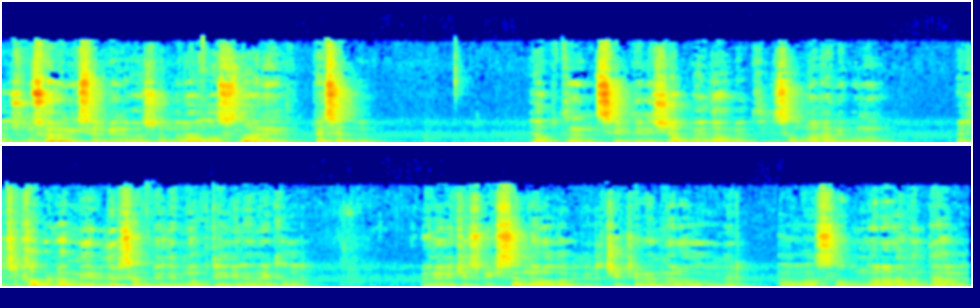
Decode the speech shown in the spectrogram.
Yani şunu söylemek isterim yeni başlayanlara. Asla hani pes etme. Yaptığın, sevdiğin işi yapmaya devam et. İnsanlar hani bunu belki kabullenmeyebilirsen belli bir noktaya gelene kadar. Önünü kesmek isteyenler olabilir, çekemenler olabilir. Ama asla bunlara rağmen devam et.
